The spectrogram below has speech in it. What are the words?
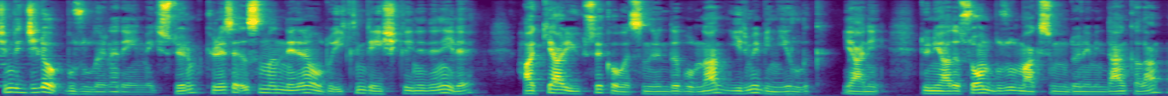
Şimdi Cilo buzullarına değinmek istiyorum. Küresel ısınmanın neden olduğu iklim değişikliği nedeniyle Hakkari Yüksekova sınırında bulunan 20 bin yıllık yani dünyada son buzul maksimum döneminden kalan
